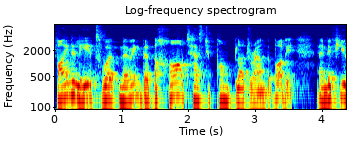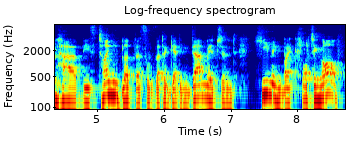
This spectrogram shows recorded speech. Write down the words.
Finally, it's worth knowing that the heart has to pump blood around the body. And if you have these tiny blood vessels that are getting damaged and healing by clotting off,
